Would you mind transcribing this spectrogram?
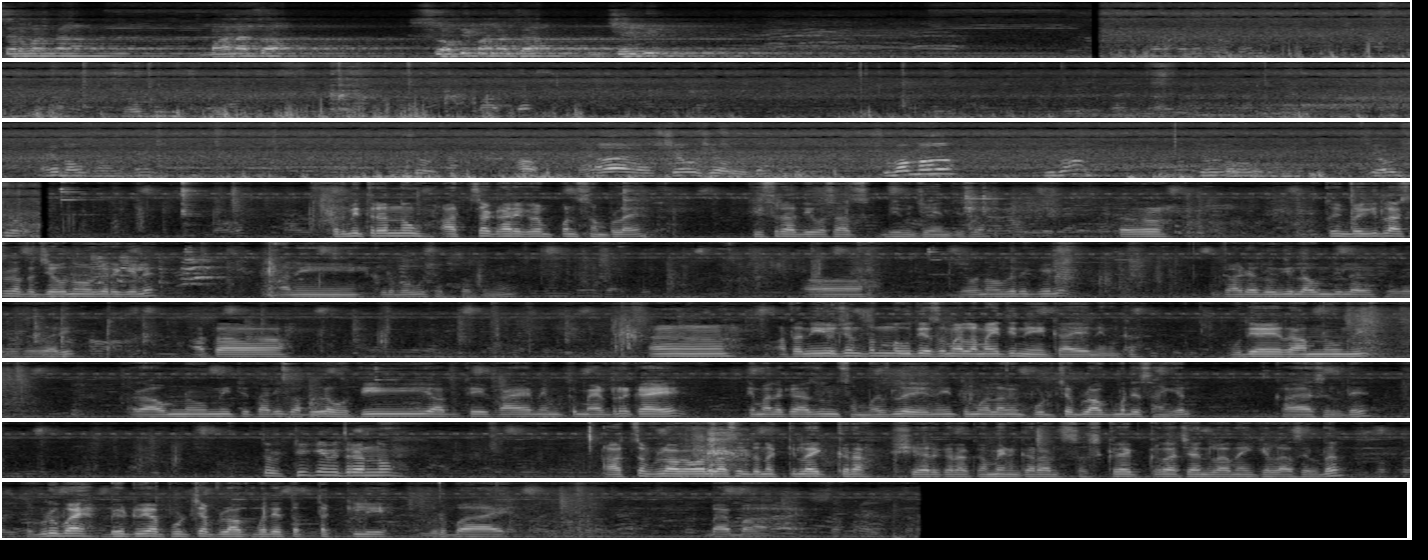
सर्वांना मानाचा स्वाभिमानाचा जैविक शेव शेव. शुभम शुभम. शेव शेव. तर मित्रांनो आजचा कार्यक्रम पण संपला आहे तिसरा दिवस आज भीम जयंतीचा. तर तुम्ही बघितलं असेल आता जेवण वगैरे केले. आणि इकडे बघू शकता तुम्ही. अं, जेवण वगैरे केले. गाड्या दोघी लावून दिल्या आहे शेजारी शेजारी. आता अं, आता नियोजन पण मग उद्याचं मला माहिती नाही काय आहे नेमकं. उद्या आहे रामनवमी. रामनवमीची तारीख आपल्याला होती आता ते काय नेमकं मॅटर काय आहे ते मला काय अजून समजलं आहे नाही तुम्हाला मी पुढच्या ब्लॉगमध्ये सांगेल काय असेल ते. तर ठीक आहे मित्रांनो आजचा ब्लॉग आवडला असेल तर नक्की लाईक करा शेअर करा कमेंट करा आणि सबस्क्राईब करा चॅनलला नाही केलं असेल तर. गुड बाय भेटूया पुढच्या ब्लॉगमध्ये. तब तक के लिए गुड बाय बाय बाय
